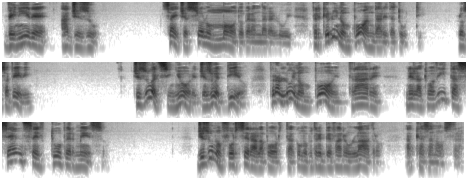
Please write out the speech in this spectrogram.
venire a Gesù? Sai, c'è solo un modo per andare a Lui, perché Lui non può andare da tutti. Lo sapevi? Gesù è il Signore, Gesù è Dio, però Lui non può entrare nella tua vita senza il tuo permesso. Gesù non forserà la porta come potrebbe fare un ladro a casa nostra.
